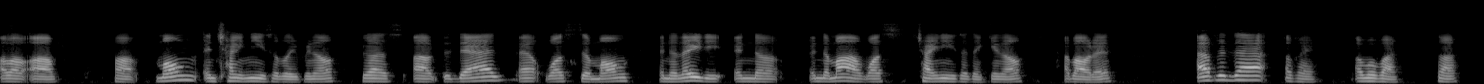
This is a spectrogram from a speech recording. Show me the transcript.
about, uh, uh, Hmong and Chinese, I believe, you know, because uh, the dad uh, was the Hmong and the lady and the and the mom was Chinese, I think, you know, about it. After that, okay, I'll move on. So,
